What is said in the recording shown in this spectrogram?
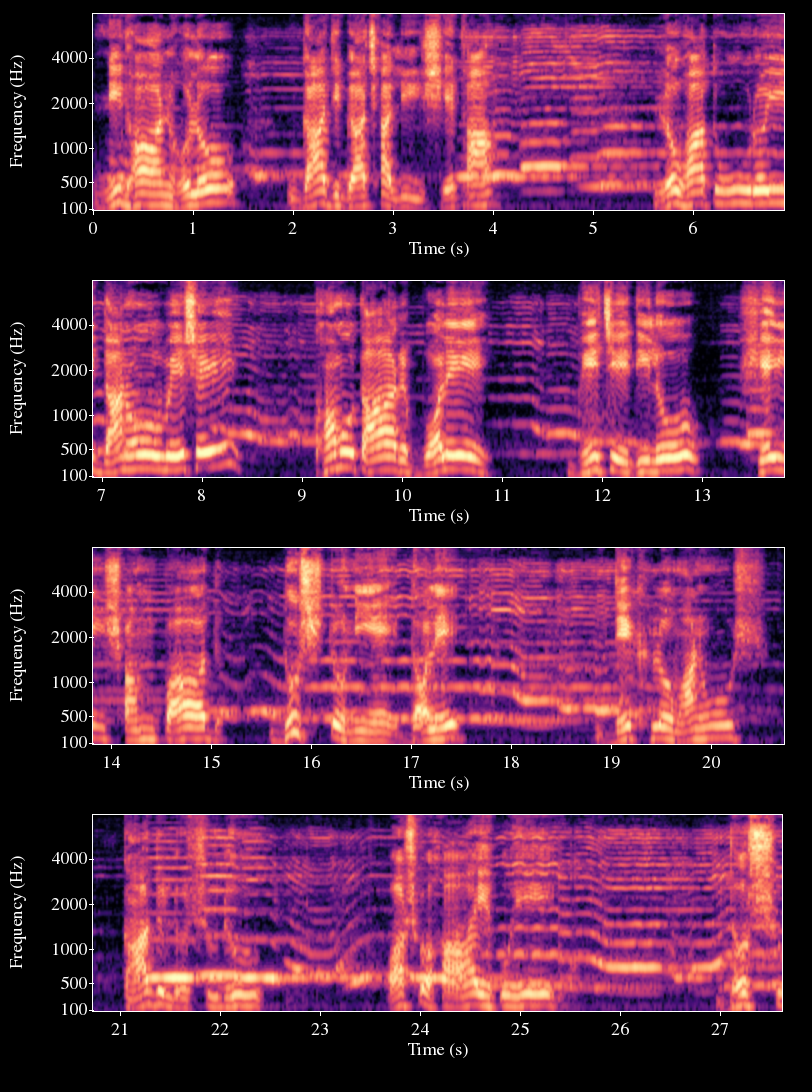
নিধন হলো গাছগাছালি শেথা লোভাতুর ওই দানব এসে ক্ষমতার বলে বেঁচে দিল সেই সম্পদ দুষ্ট নিয়ে দলে। দেখল মানুষ, কাঁদল শুধু। অসহায় হয়ে দস্যু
